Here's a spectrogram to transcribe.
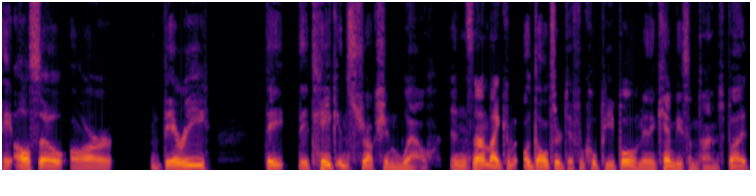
they also are very they they take instruction well. And it's not like adults are difficult people. I mean, it can be sometimes, but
